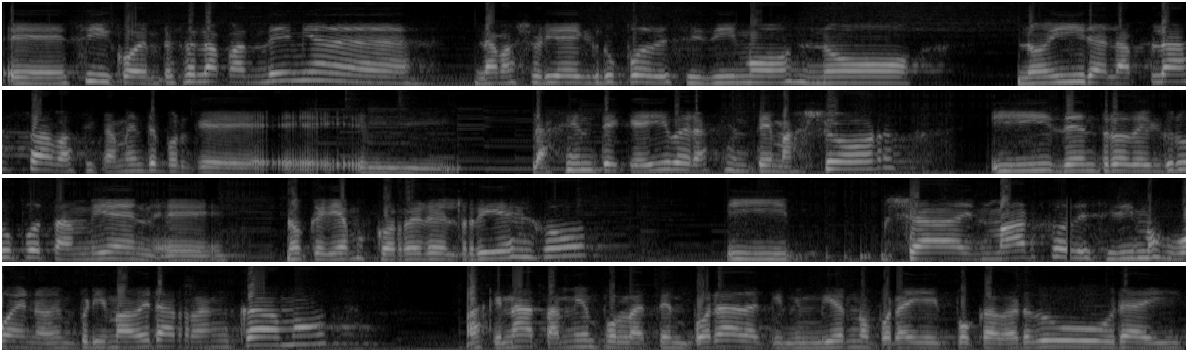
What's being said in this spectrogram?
eh, sí, cuando empezó la pandemia, la mayoría del grupo decidimos no, no ir a la plaza, básicamente porque eh, la gente que iba era gente mayor y dentro del grupo también eh, no queríamos correr el riesgo. Y ya en marzo decidimos, bueno, en primavera arrancamos, más que nada también por la temporada, que en invierno por ahí hay poca verdura y,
